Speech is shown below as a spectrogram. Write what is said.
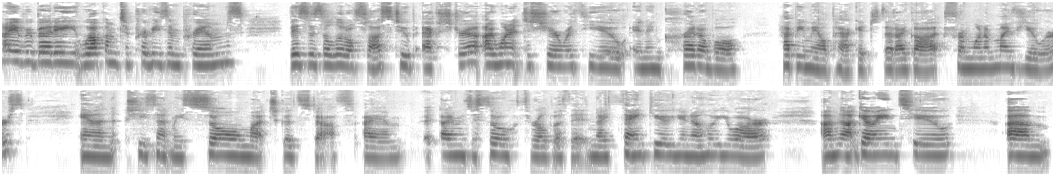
Hi everybody, welcome to Privies and Prims. This is a little floss tube extra. I wanted to share with you an incredible Happy Mail package that I got from one of my viewers and she sent me so much good stuff. I am I'm just so thrilled with it and I thank you. You know who you are. I'm not going to um,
